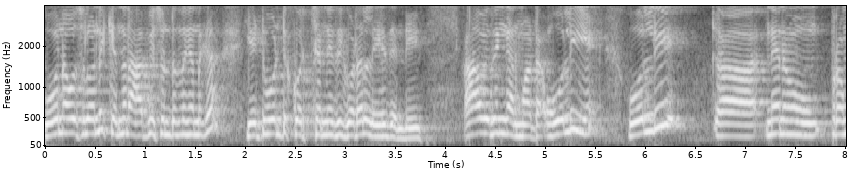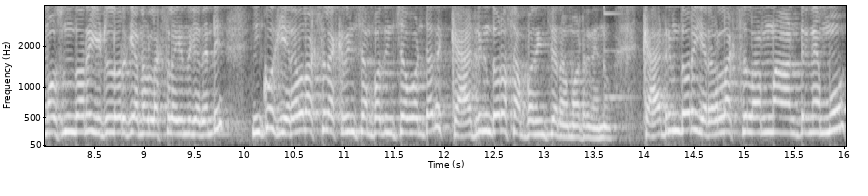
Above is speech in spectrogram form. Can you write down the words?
ఓన్ హౌస్లోనే కింద ఆఫీస్ ఉంటుంది కనుక ఎటువంటి ఖర్చు అనేది కూడా లేదండి. ఆ విధంగా అనమాట ఓన్లీ ఓన్లీ నేను ప్రమోషన్ ద్వారా వీటి వరకు ఎనభై లక్షలు అయింది కదండి. ఇంకొక ఇరవై లక్షలు ఎక్కడి నుంచి సంపాదించావు అంటే అది క్యాటరింగ్ ద్వారా సంపాదించాను అనమాట నేను. క్యాటరింగ్ ద్వారా ఇరవై లక్షలు అన్న అంటేనేమో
